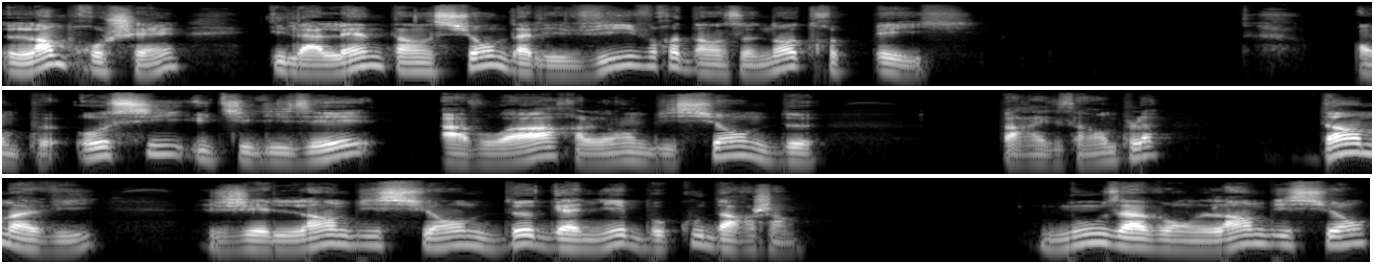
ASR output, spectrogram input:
L'an prochain, il a l'intention d'aller vivre dans un autre pays. On peut aussi utiliser avoir l'ambition de. Par exemple, dans ma vie, j'ai l'ambition de gagner beaucoup d'argent nous avons l'ambition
